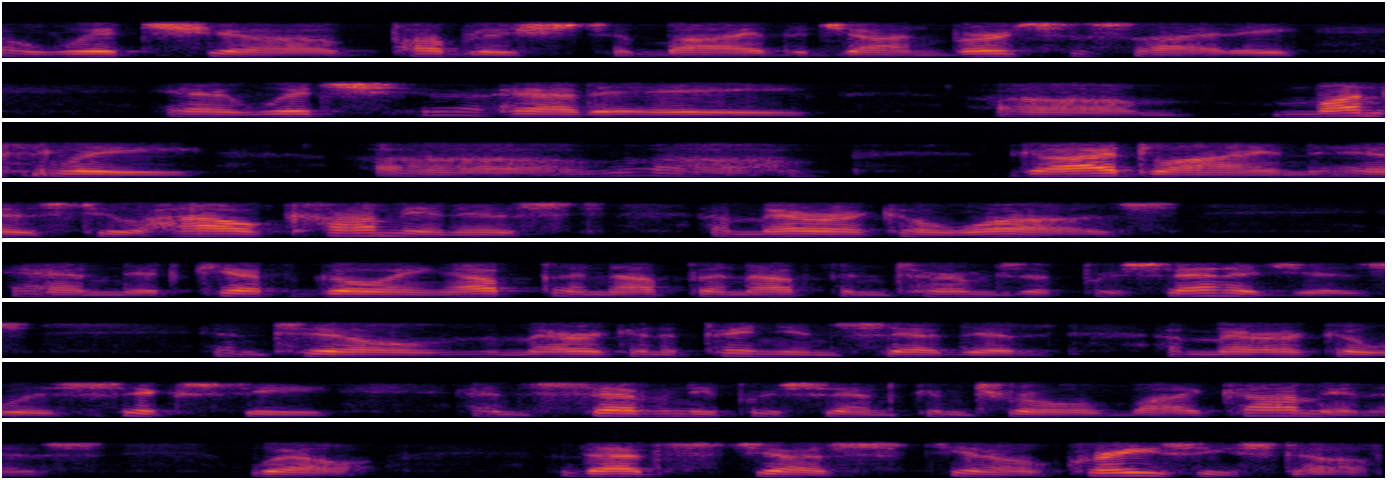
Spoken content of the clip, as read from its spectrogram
uh, which uh, published by the John Birch Society, and which had a um, monthly guideline as to how communist America was. And it kept going up and up and up in terms of percentages until American opinion said that America was 60 and 70 percent controlled by communists. Well, that's just you know crazy stuff.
